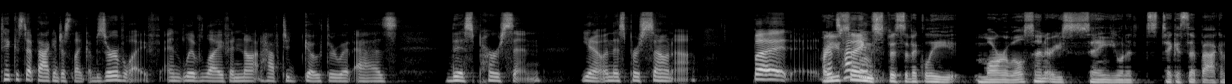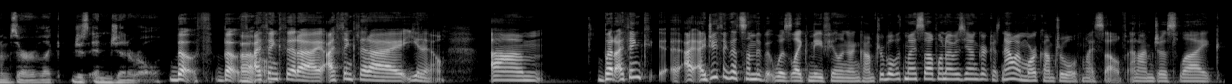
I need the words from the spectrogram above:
take a step back and just like observe life and live life and not have to go through it as this person you know and this persona but are you saying specifically Mara Wilson? Or are you saying you want to take a step back and observe, like just in general? Both, both. Oh. I think that I, I think that I, you know, um, but I think I, I, do think that some of it was like me feeling uncomfortable with myself when I was younger. Because now I'm more comfortable with myself, and I'm just like,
